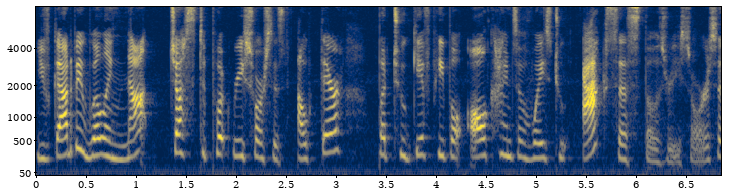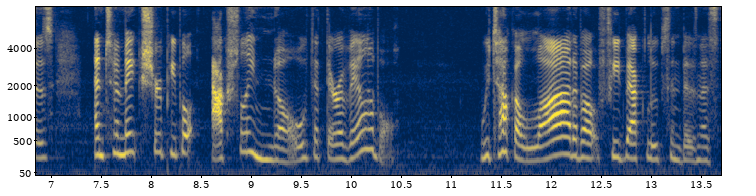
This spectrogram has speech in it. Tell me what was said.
You've got to be willing not just to put resources out there, but to give people all kinds of ways to access those resources and to make sure people actually know that they're available. We talk a lot about feedback loops in business,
